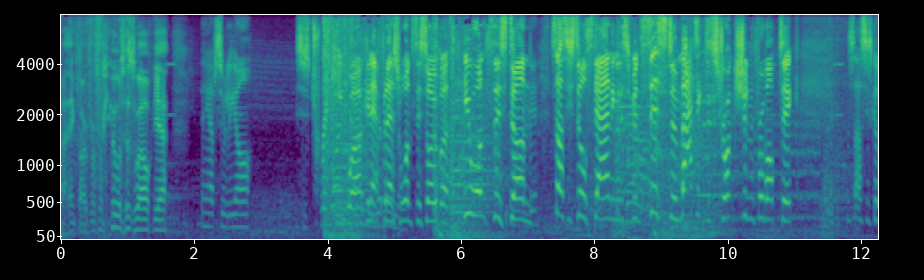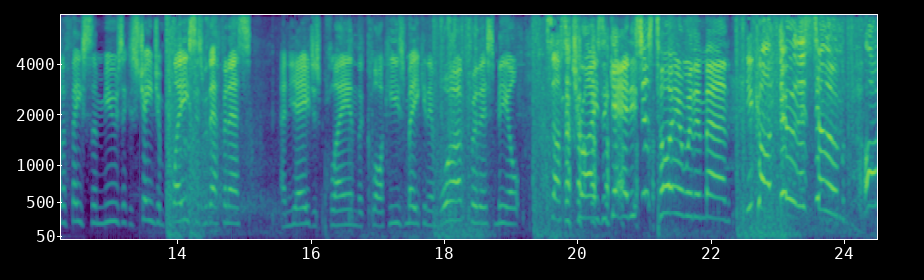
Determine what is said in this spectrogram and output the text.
I think both are revealed as well, yeah. They absolutely are. This is tricky work, and FNS wants this over. He wants this done. Sacy still standing, but this has been systematic destruction from Optic. Sacy's got to face some music, exchanging places with FNS. And Yay just playing the clock. He's making him work for this meal. Sacy tries again. He's just toying with him, man. You can't do this to them. Oh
